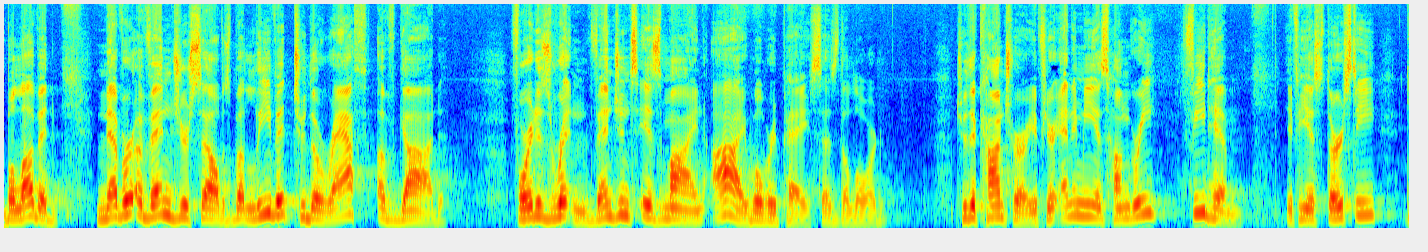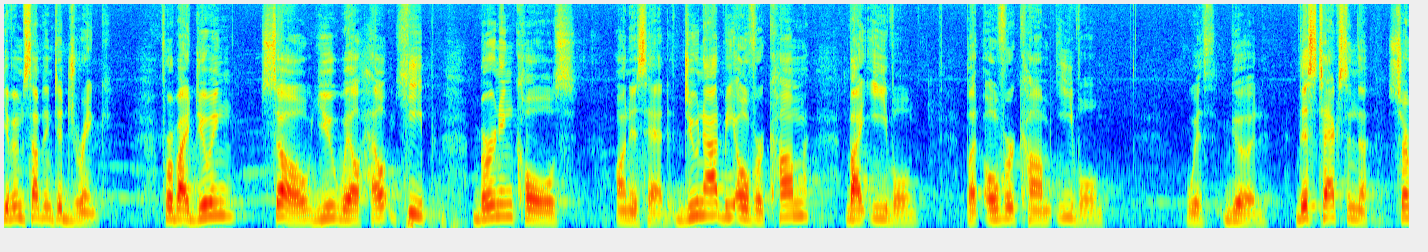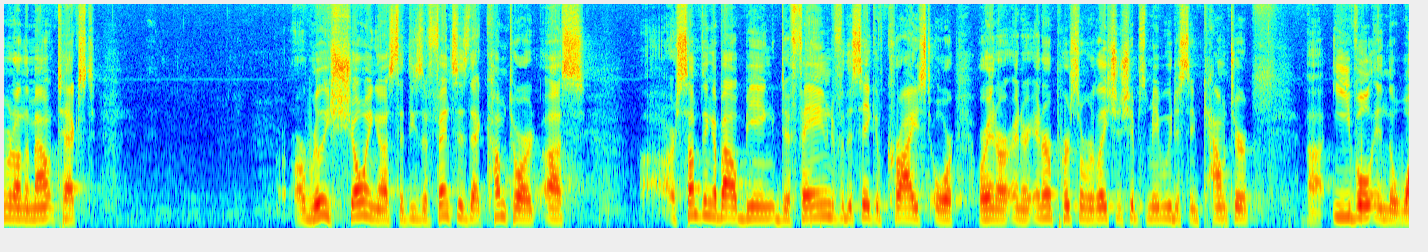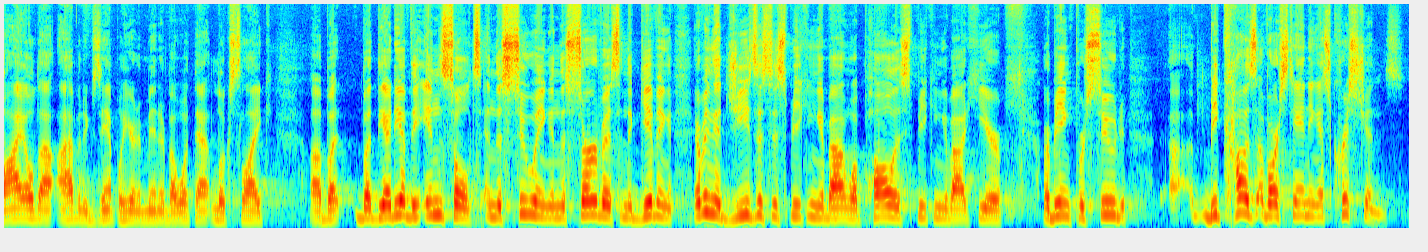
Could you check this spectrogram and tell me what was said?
Beloved, never avenge yourselves, but leave it to the wrath of God. For it is written, Vengeance is mine, I will repay, says the Lord. To the contrary, if your enemy is hungry, feed him. If he is thirsty, give him something to drink. For by doing so, you will help heap burning coals on his head. Do not be overcome by evil, but overcome evil with good. This text and the Sermon on the Mount text are really showing us that these offenses that come toward us are something about being defamed for the sake of Christ or, or in, our, in our interpersonal relationships. Maybe we just encounter uh, evil in the wild. I'll have an example here in a minute about what that looks like. Uh, but, but the idea of the insults and the suing and the service and the giving, everything that Jesus is speaking about and what Paul is speaking about here, are being pursued because of our standing as Christians.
